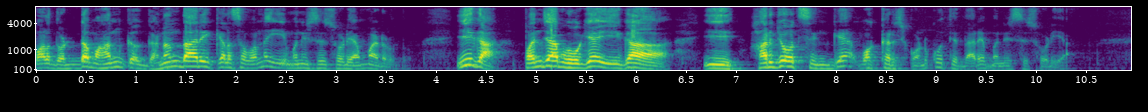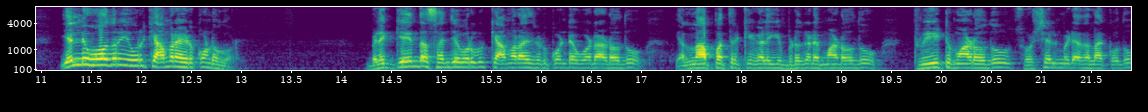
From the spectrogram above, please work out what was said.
ಭಾಳ ದೊಡ್ಡ ಮಹಾನ್ ಘನಂದಾರಿ ಕೆಲಸವನ್ನು ಈ ಮನೀಷ್ ಸಿಸೋಡಿಯಾ ಮಾಡಿರೋದು. ಈಗ ಪಂಜಾಬ್ಗೆ ಹೋಗಿ ಈಗ ಈ ಹರ್ಜೋತ್ ಸಿಂಗ್ಗೆ ಒಕ್ಕರಿಸಿಕೊಂಡು ಕೂತಿದ್ದಾರೆ ಮನೀಷ್ ಸಿಸೋಡಿಯಾ. ಎಲ್ಲಿ ಹೋದರೂ ಇವರು ಕ್ಯಾಮ್ರಾ ಹಿಡ್ಕೊಂಡು ಹೋಗೋರು. ಬೆಳಗ್ಗೆಯಿಂದ ಸಂಜೆವರೆಗೂ ಕ್ಯಾಮ್ರಾ ಹಿಡ್ಕೊಂಡೇ ಓಡಾಡೋದು, ಎಲ್ಲ ಪತ್ರಿಕೆಗಳಿಗೆ ಬಿಡುಗಡೆ ಮಾಡೋದು, ಟ್ವೀಟ್ ಮಾಡೋದು, ಸೋಷಿಯಲ್ ಮೀಡ್ಯಾದಲ್ಲಿ ಹಾಕೋದು.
